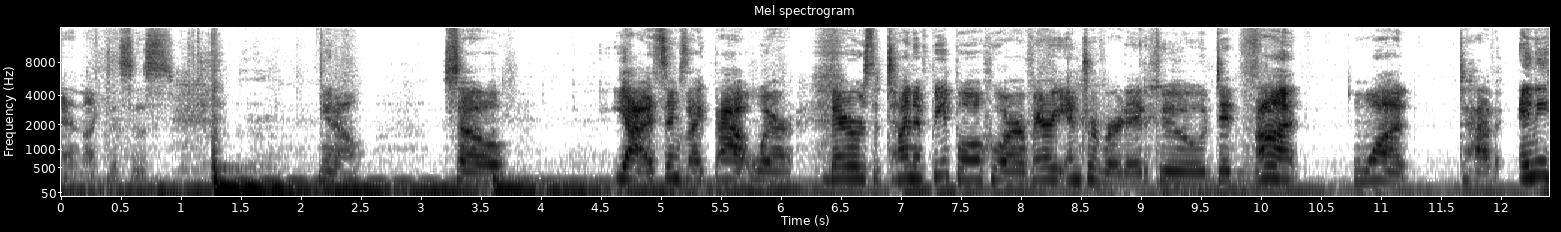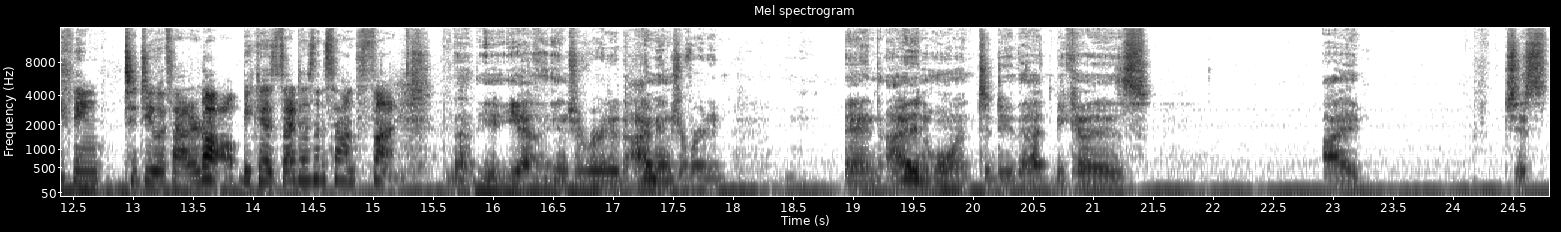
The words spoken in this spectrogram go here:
and like this is, you know, so yeah, it's things like that where there's a ton of people who are very introverted who did not want to have anything to do with that at all because that doesn't sound fun. Yeah, introverted. I'm introverted. And I didn't want to do that because I just.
